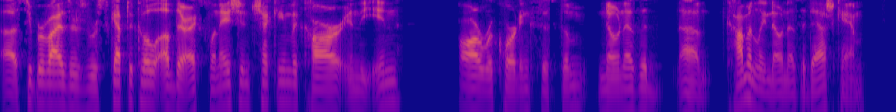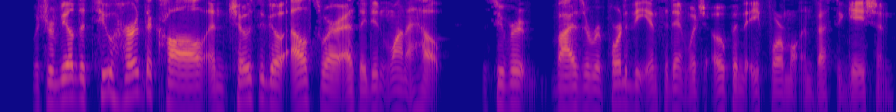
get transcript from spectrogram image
Uh, supervisors were skeptical of their explanation, checking the car in the in-car recording system, known as the um, commonly known as a dash cam, which revealed the two heard the call and chose to go elsewhere as they didn't want to help. The supervisor reported the incident, which opened a formal investigation.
